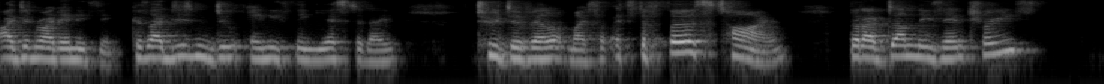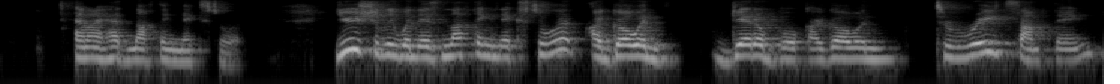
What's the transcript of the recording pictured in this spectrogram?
I didn't write anything because I didn't do anything yesterday to develop myself. It's the first time that I've done these entries and I had nothing next to it. Usually, when there's nothing next to it, I go and get a book, I go and to read something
